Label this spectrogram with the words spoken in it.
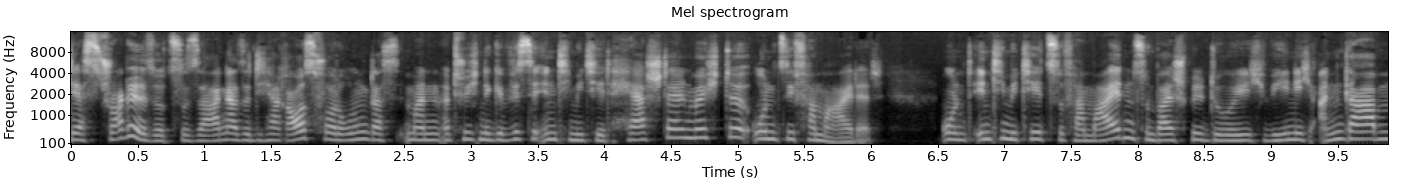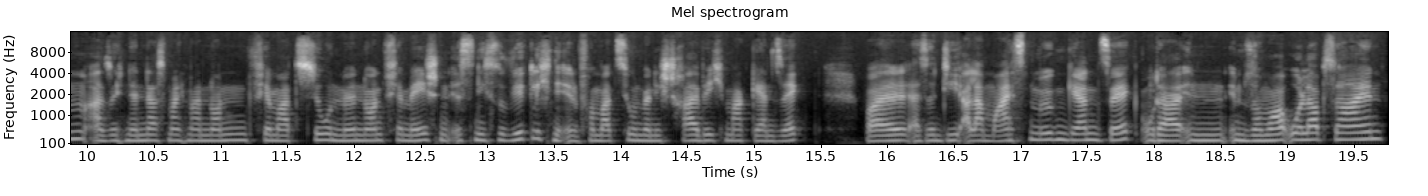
der Struggle sozusagen, also die Herausforderung, dass man natürlich eine gewisse Intimität herstellen möchte und sie vermeidet. Und Intimität zu vermeiden, zum Beispiel durch wenig Angaben, also ich nenne das manchmal Non-Firmation. Ne? Non-Firmation ist nicht so wirklich eine Information, wenn ich schreibe, ich mag gern Sekt, weil also die allermeisten mögen gern Sekt oder in, im Sommerurlaub sein.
